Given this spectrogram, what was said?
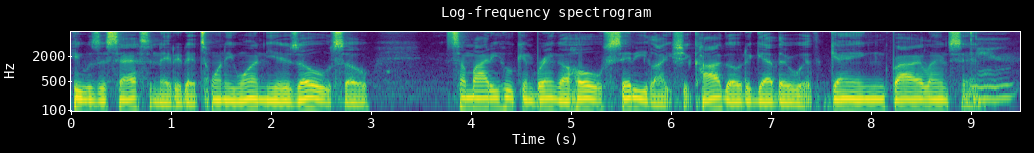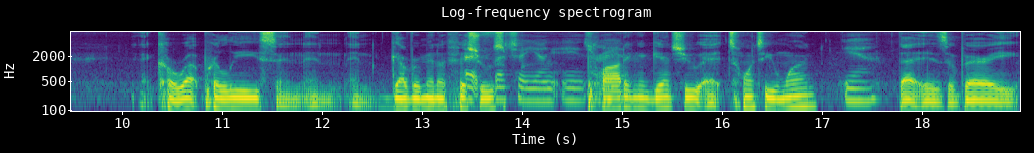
he was assassinated at 21 years old. So, somebody who can bring a whole city like Chicago together with gang violence and Yeah, and corrupt police and, and, and government at officials such a young age. right? plotting against you at 21 Yeah, that is a very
